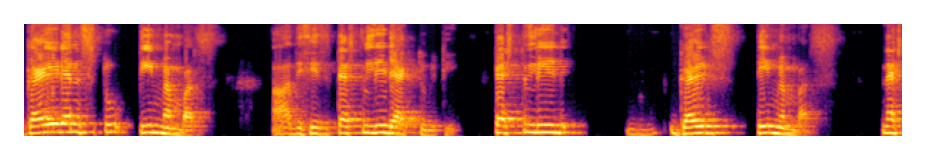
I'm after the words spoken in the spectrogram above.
guidance to team members. Uh, this is test lead activity. Test lead guides team members. Next,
